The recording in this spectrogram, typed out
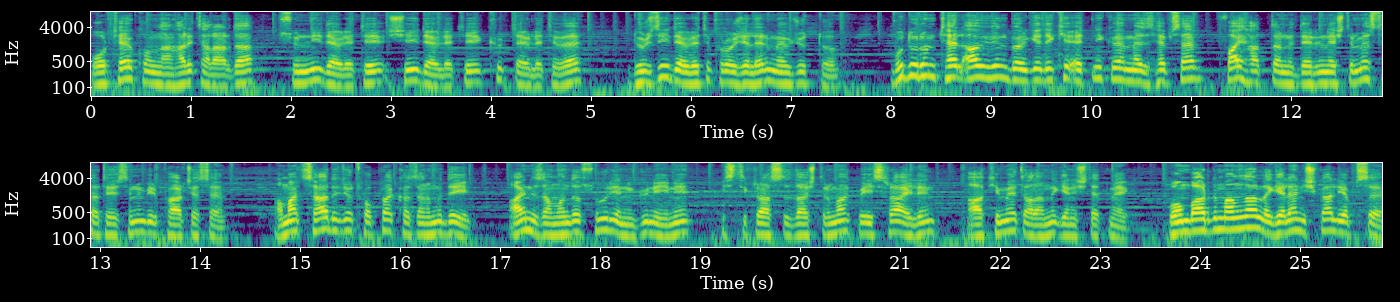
ortaya konulan haritalarda Sünni devleti, Şii devleti, Kürt devleti ve Dürzi devleti projeleri mevcuttu. Bu durum Tel Aviv'in bölgedeki etnik ve mezhepsel fay hatlarını derinleştirme stratejisinin bir parçası. Amaç sadece toprak kazanımı değil, aynı zamanda Suriye'nin güneyini istikrarsızlaştırmak ve İsrail'in hakimiyet alanını genişletmek. Bombardımanlarla gelen işgal yapısı,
